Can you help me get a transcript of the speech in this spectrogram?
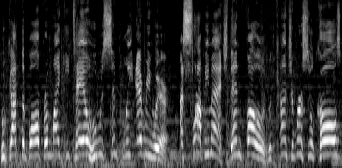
who got the ball from Mikey Teo, who was simply everywhere. A sloppy match then followed with controversial calls,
